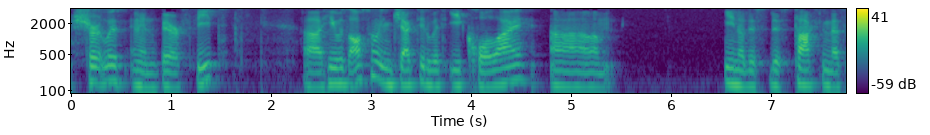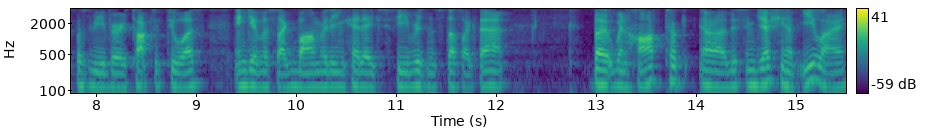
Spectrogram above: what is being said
shirtless and in bare feet. Uh, he was also injected with E. coli, um, you know, this this toxin that's supposed to be very toxic to us and give us like vomiting, headaches, fevers, and stuff like that. But Wim Hof took uh, this injection of Eli,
